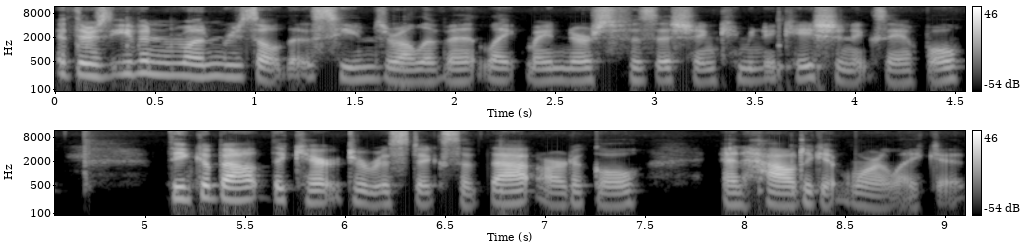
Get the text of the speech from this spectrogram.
If there's even one result that seems relevant, like my nurse physician communication example, think about the characteristics of that article and how to get more like it.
